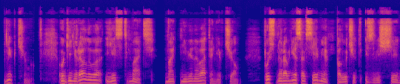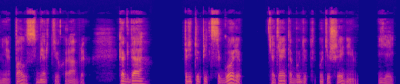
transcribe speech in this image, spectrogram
Не к чему. У Генералова есть мать. Мать не виновата ни в чем. Пусть наравне со всеми получит извещение. Пал смертью храбрых. Когда притупится горе, хотя это будет утешением ей.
